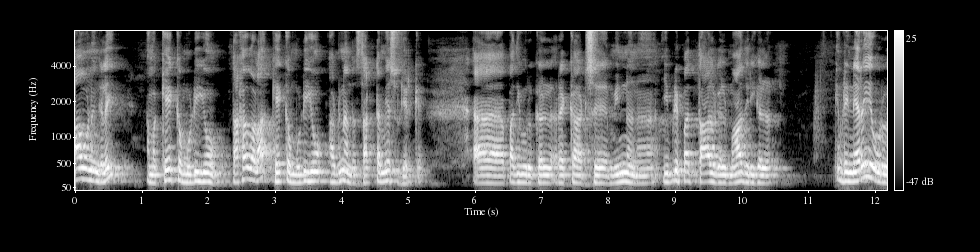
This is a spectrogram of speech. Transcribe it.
ஆவணங்களை நம்ம கேட்க முடியும் தகவலாக கேட்க முடியும் அப்படின்னு அந்த சட்டமே சொல்லியிருக்கு. பதிவுருக்கள் பதிவுறுக்கள் ரெக்கார்ட்ஸு மின்னணு இப்படி பார்த்து தாள்கள் மாதிரிகள் இப்படி நிறைய ஒரு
